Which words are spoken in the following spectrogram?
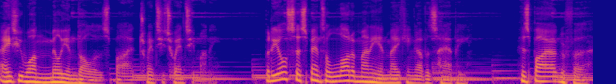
$81 million by 2020 money but he also spent a lot of money in making others happy. His biographer,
